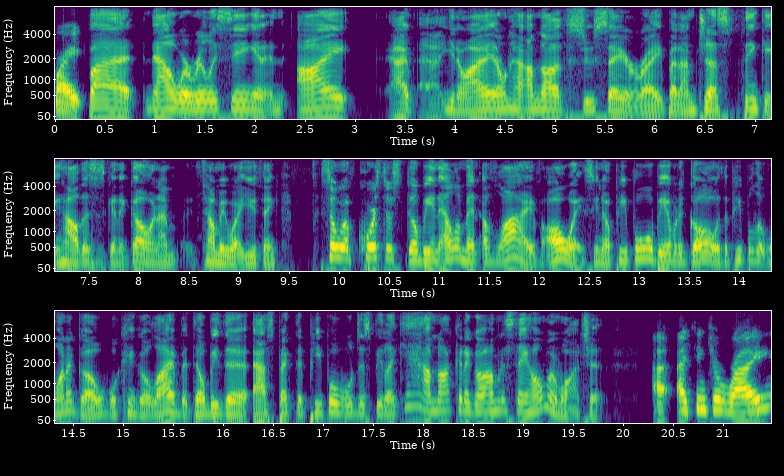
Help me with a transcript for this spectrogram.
Right. But now we're really seeing it. And I I, you know, I don't have, I'm not a soothsayer, right? But I'm just thinking how this is going to go, and I'm tell me what you think. So of course there's there'll be an element of live always. You know, people will be able to go. The people that want to go will can go live, but there'll be the aspect that people will just be like, yeah, I'm not going to go. I'm going to stay home and watch it. I, I think you're right.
